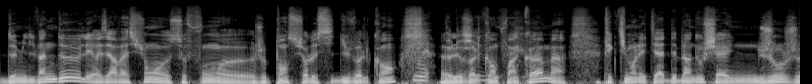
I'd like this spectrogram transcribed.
2022. Les réservations euh, se font, euh, je pense, sur le site du Volcan, levolcan.com. Effectivement, les théâtres des Bains-Douches a une jauge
